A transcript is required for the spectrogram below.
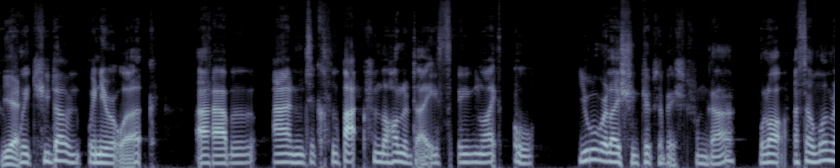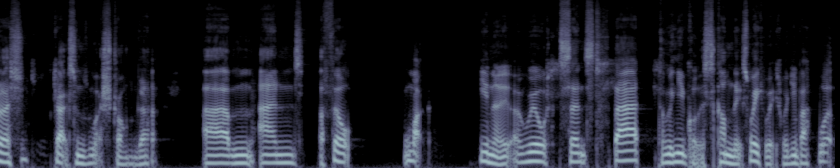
Yeah. which you don't when you're at work. Um, and to come back from the holidays being like, oh, your relationship's a bit stronger. Well, I, I felt my relationship with Jackson was much stronger. Um, and I felt like, you know, a real sense of sad. I mean, you've got this to come next week, which when you're back work,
